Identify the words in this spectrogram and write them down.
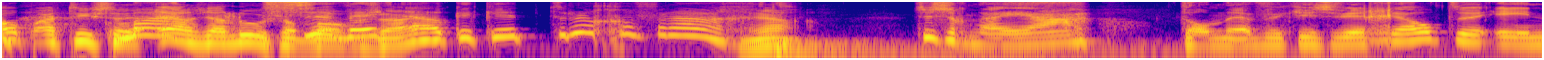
hoop artiesten Maar erg jaloers op ze mogen werd zijn. elke keer teruggevraagd. Ja. Ze zegt, nou ja, dan eventjes weer geld eh, in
